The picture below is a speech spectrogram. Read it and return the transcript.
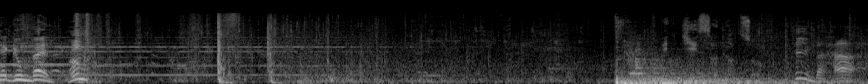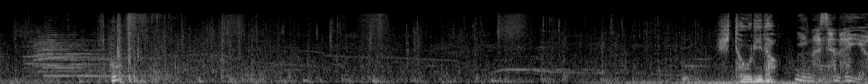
نجم بال Timbaha. Hitori da. Nigasanai yo.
